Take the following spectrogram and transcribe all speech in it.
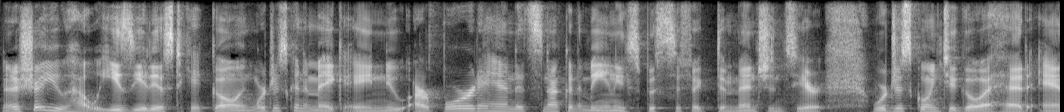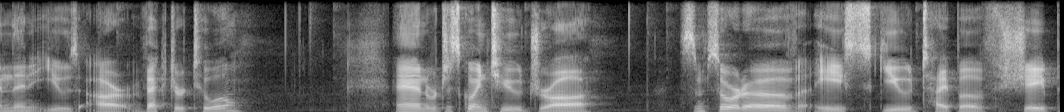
Now to show you how easy it is to get going, we're just going to make a new artboard and it's not going to be any specific dimensions here. We're just going to go ahead and then use our vector tool and we're just going to draw some sort of a skewed type of shape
